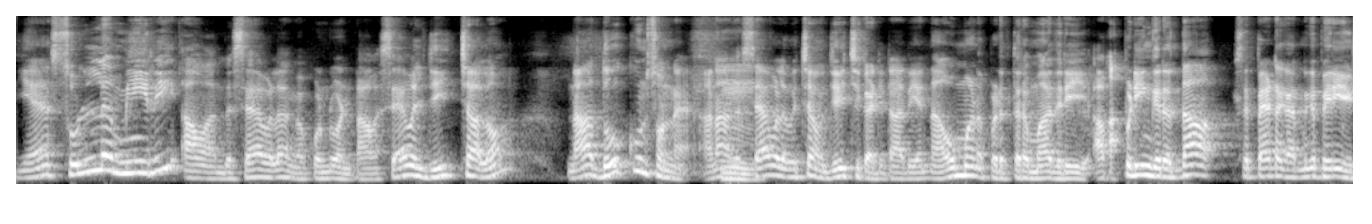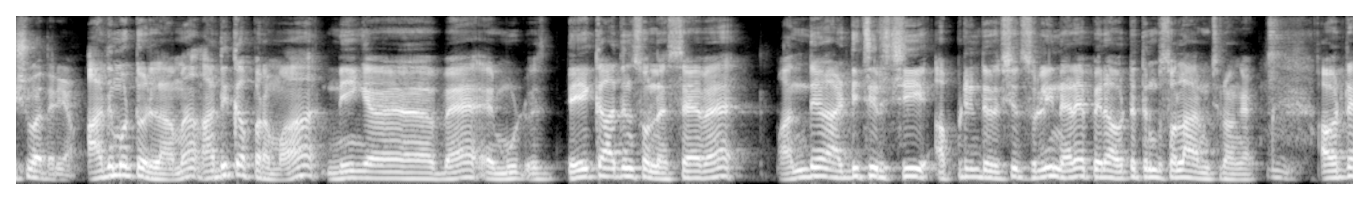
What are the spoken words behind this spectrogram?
என் சொல்ல மீறி அவன் அந்த சேவலை அங்க கொண்டு வந்துட்டான். அவன் சேவல் ஜெயிச்சாலும் நான் தோக்குன்னு சொன்னேன். ஆனா அந்த. சேவலை வச்சு அவன் ஜெயிச்சு காட்டிட்டான். அது என்ன அவமானப்படுத்துற மாதிரி. அப்படிங்கிறது தான் பேட்டைக்காரனுக்கு பெரிய இஷ்யூவா தெரியும். அது மட்டும் இல்லாம அதுக்கப்புறமா நீங்க வே- ஜெயிக்காதுன்னு சொன்ன சேவை பந்தயம் அடிச்சிருச்சு அப்படின்ற விஷயத்த சொல்லி நிறைய பேர் அவர்கிட்ட திரும்ப சொல்ல ஆரம்பிச்சிருவாங்க. அவர்கிட்ட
